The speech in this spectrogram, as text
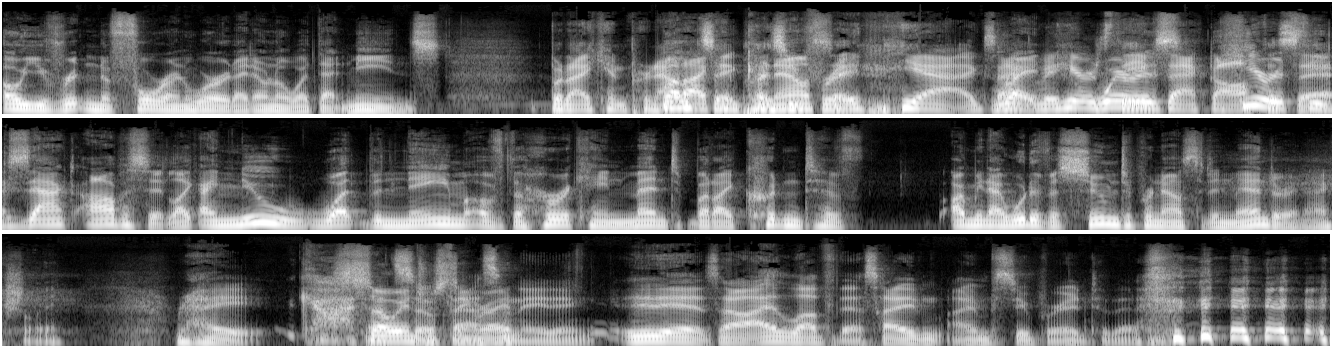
oh you've written a foreign word, I don't know what that means. but I can pronounce can it because pronounce you've it. Yeah, exactly. Right. But here's the exact opposite. Here it's the exact opposite. Like I knew what the name of the hurricane meant, but I couldn't have. I mean, I would have assumed to pronounce it in Mandarin. Actually, right. God, So that's interesting, right? fascinating. It is. Oh, I love this. I'm I'm super into this.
